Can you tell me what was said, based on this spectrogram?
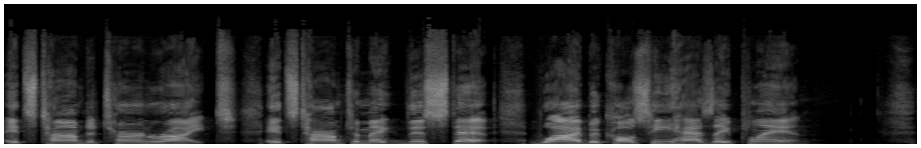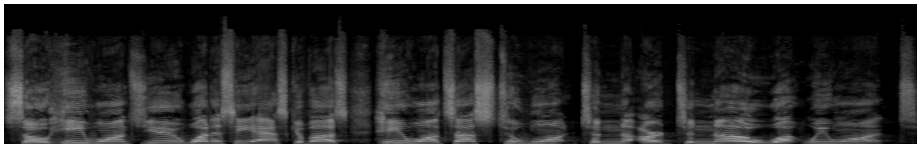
it's time to turn right. It's time to make this step. Why? Because He has a plan. So he wants you. What does he ask of us? He wants us to want to know or to know what we want.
